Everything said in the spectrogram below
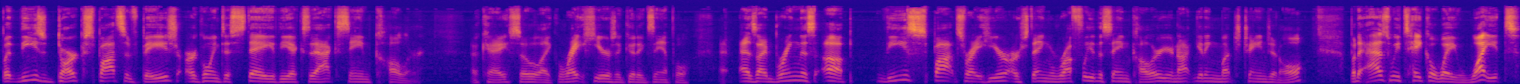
but these dark spots of beige are going to stay the exact same color. Okay, so like right here is a good example. As I bring this up, these spots right here are staying roughly the same color. You're not getting much change at all. But as we take away white,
